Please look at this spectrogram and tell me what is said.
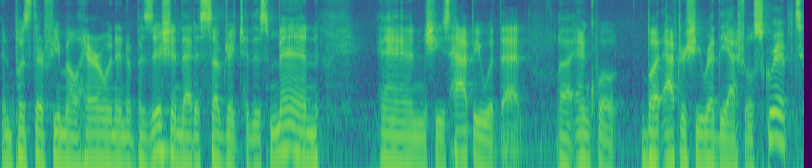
and puts their female heroine in a position that is subject to this man and she's happy with that uh, end quote. But after she read the actual script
